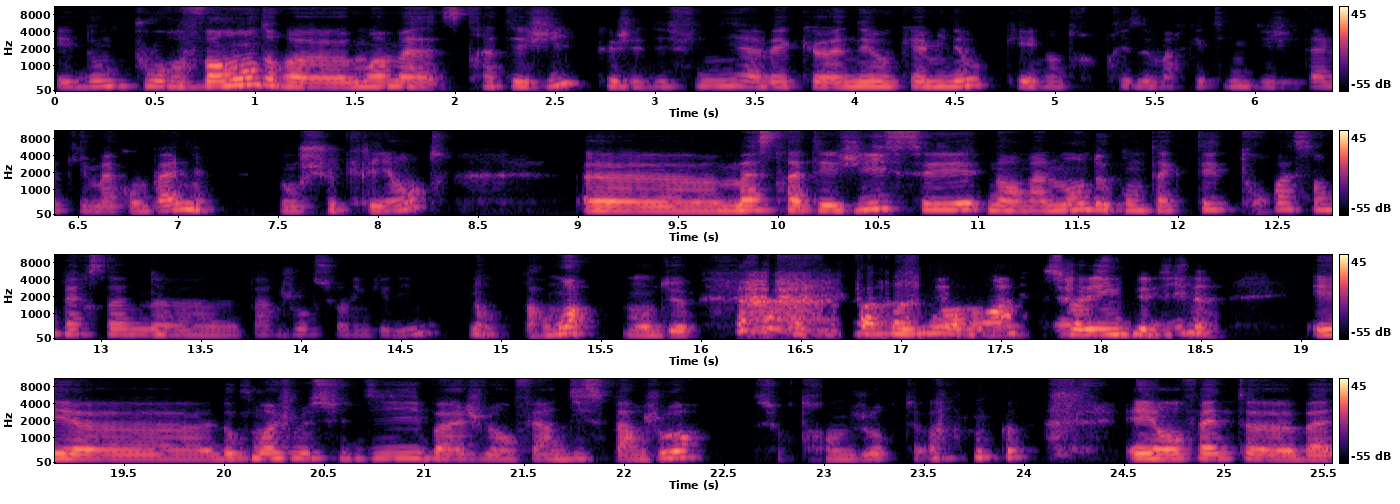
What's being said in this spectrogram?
et donc pour vendre euh, moi ma stratégie que j'ai définie avec euh, Neo Camino qui est une entreprise de marketing digital qui m'accompagne donc je suis cliente euh, ma stratégie, c'est normalement de contacter 300 personnes euh, par jour sur LinkedIn. Non, par mois, mon Dieu. par mois sur LinkedIn. Et euh, donc, moi, je me suis dit, bah, je vais en faire 10 par jour, sur 30 jours, tu vois. Et en fait, bah,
